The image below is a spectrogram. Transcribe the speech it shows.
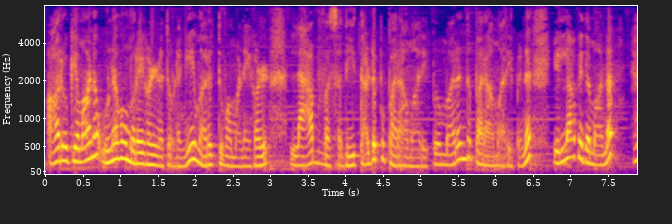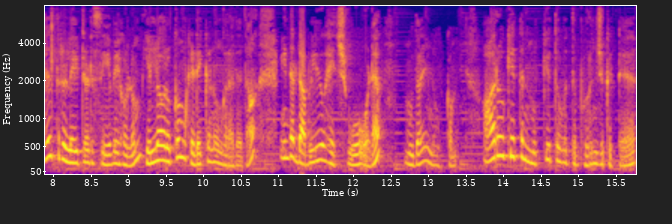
ஆரோக்கியமான உணவு முறைகளில் தொடங்கி மருத்துவமனைகள் லேப் வசதி தடுப்பு பராமரிப்பு மருந்து பராமரிப்புன்னு எல்லா விதமான ஹெல்த் ரிலேட்டட் சேவைகளும் எல்லோருக்கும் கிடைக்கணுங்கிறது தான் இந்த டபிள்யூஹெச்ஓட முதல் நோக்கம். ஆரோக்கியத்தின் முக்கியத்துவத்தை புரிஞ்சுக்கிட்டு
